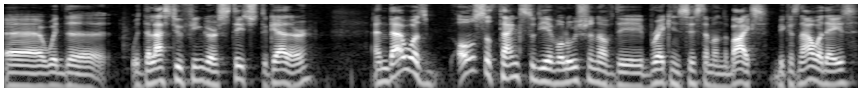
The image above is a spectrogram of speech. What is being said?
uh, with the with the last two fingers stitched together, and that was also thanks to the evolution of the braking system on the bikes. Because nowadays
